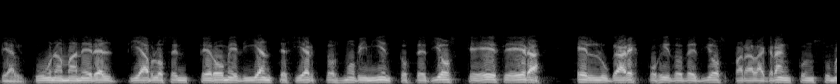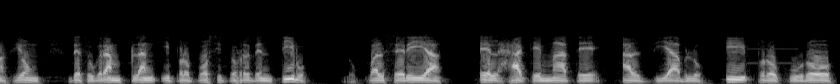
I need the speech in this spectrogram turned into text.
De alguna manera el diablo se enteró mediante ciertos movimientos de Dios que ese era el lugar escogido de Dios para la gran consumación de su gran plan y propósito redentivo, lo cual sería el jaque mate al diablo y procuró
